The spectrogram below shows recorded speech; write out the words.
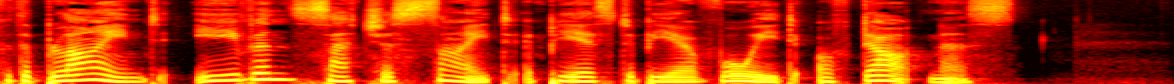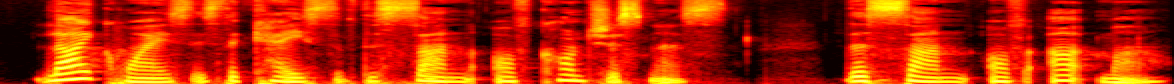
For the blind, even such a sight appears to be a void of darkness. Likewise is the case of the sun of consciousness, the sun of Atma.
